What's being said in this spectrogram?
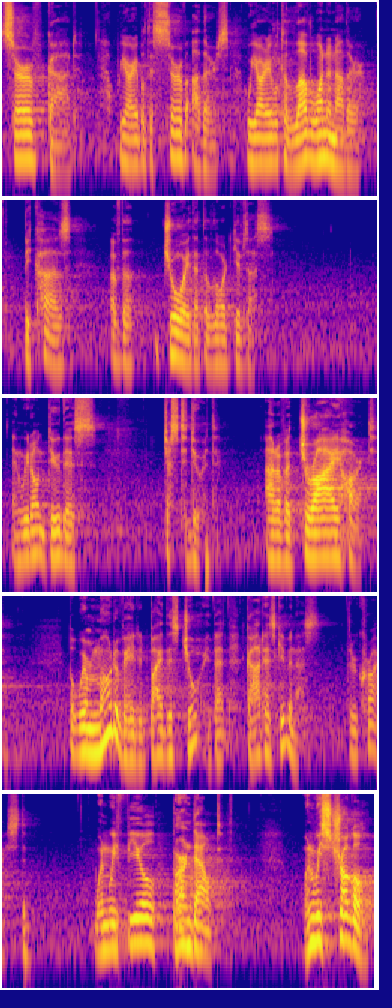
serve God. We are able to serve others. We are able to love one another because of the joy that the Lord gives us. And we don't do this just to do it out of a dry heart, but we're motivated by this joy that God has given us through Christ. When we feel burned out, when we struggle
